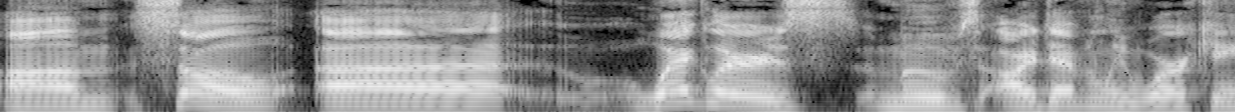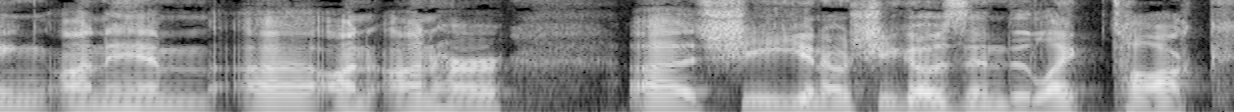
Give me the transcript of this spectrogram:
Um so uh Wegler's moves are definitely working on him uh on on her. Uh she, you know, she goes into like talk,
